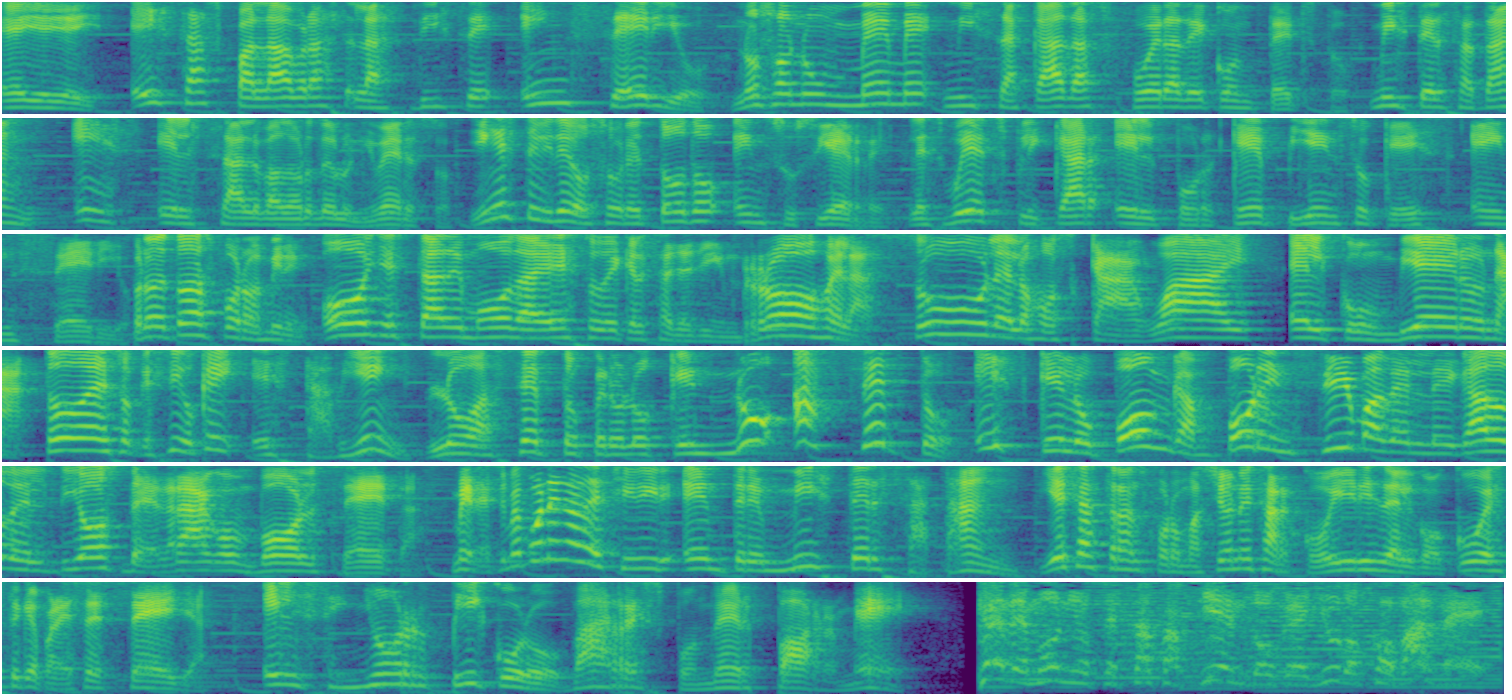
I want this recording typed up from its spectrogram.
Ey, ey, ey, esas palabras las dice en serio, no son un meme ni sacadas fuera de contexto. Mr. Satan es el salvador del universo. Y en este video, sobre todo en su cierre, les voy a explicar el por qué pienso que es en serio. Pero de todas formas, miren, hoy está de moda eso de que el Saiyajin rojo, el azul, el ojos kawaii, el cumbiero, nada. Todo eso que sí, ok, está bien, lo acepto, pero lo que no acepto es que lo pongan por encima del del dios de Dragon Ball Z. Mire, si me ponen a decidir entre Mr. Satan y esas transformaciones arcoíris del Goku este que parece Seiya, el señor Piccolo va a responder por mí. ¿Qué demonios estás haciendo, greñudo cobarde?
